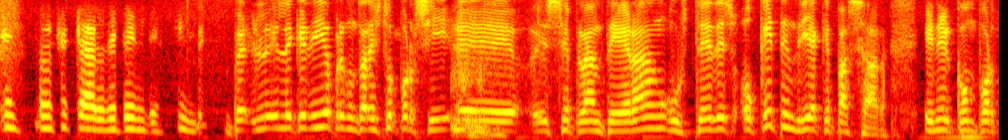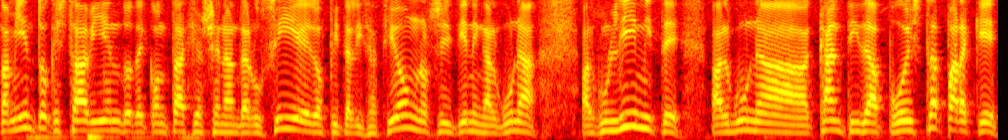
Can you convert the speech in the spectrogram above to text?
Entonces, claro, depende. le, quería preguntar esto por si eh, se plantearán ustedes o qué tendría que pasar en el comportamiento que está habiendo de contagios en Andalucía y de hospitalización. No sé si tienen alguna algún límite, alguna cantidad puesta para que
